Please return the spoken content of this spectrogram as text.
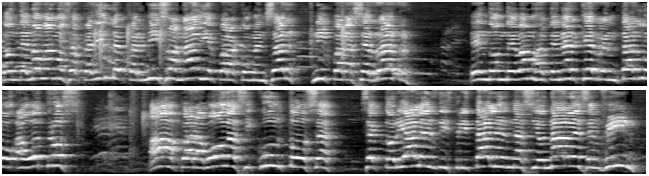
donde no vamos a pedirle permiso a nadie para comenzar ni para cerrar, en donde vamos a tener que rentarlo a otros, ah, para bodas y cultos eh, sectoriales, distritales, nacionales, en fin,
